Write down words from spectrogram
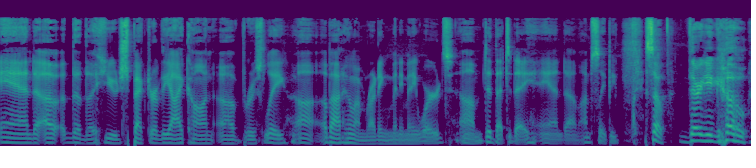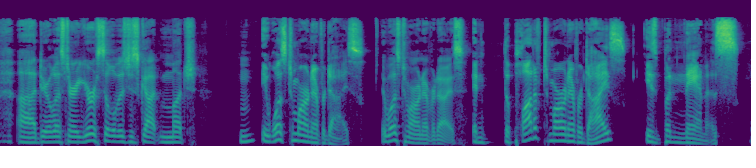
and uh, the the huge specter of the icon of Bruce Lee, about whom I'm writing many many words. Um, did that today, and um, I'm sleepy. So there you go, dear listener. Your syllabus just got much. Mm-hmm. It was Tomorrow Never Dies, It was Tomorrow Never Dies. and the plot of Tomorrow Never Dies is bananas.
